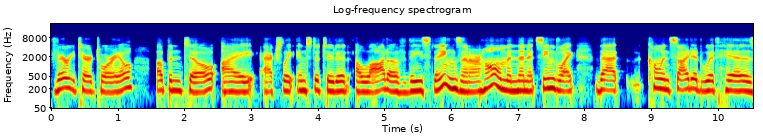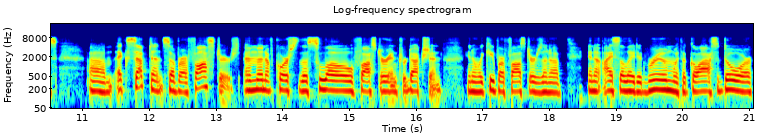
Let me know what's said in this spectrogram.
very territorial up until I actually instituted a lot of these things in our home, and then it seemed like that coincided with his um, acceptance of our fosters, and then of course the slow foster introduction. You know, we keep our fosters in a in an isolated room with a glass door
